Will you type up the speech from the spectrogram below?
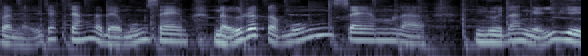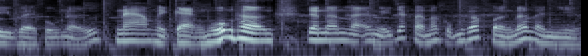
và nữ chắc chắn là đều muốn xem. Nữ rất là muốn xem là người ta nghĩ gì về phụ nữ nam thì càng muốn hơn. Cho nên là em nghĩ chắc là nó cũng góp phần rất là nhiều.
